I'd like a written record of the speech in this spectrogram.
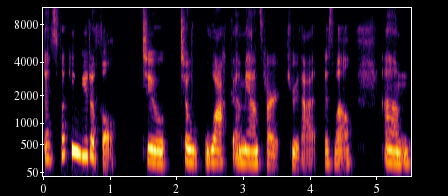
And it's fucking beautiful to to walk a man's heart through that as well. Um,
